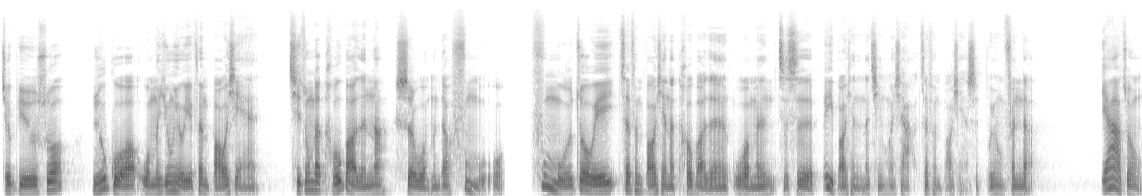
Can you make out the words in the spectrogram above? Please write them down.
就比如说，如果我们拥有一份保险，其中的投保人呢是我们的父母。父母作为这份保险的投保人，我们只是被保险人的情况下，这份保险是不用分的。第二种，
